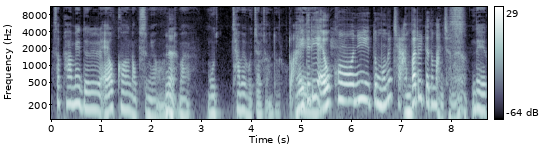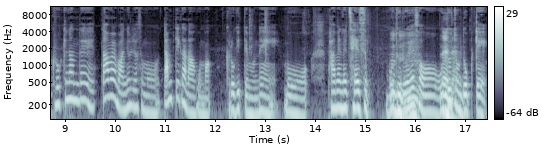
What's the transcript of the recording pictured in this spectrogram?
그래서 밤에 늘 에어컨 없으면 네. 정말 못 잠을 못 잘 정도로. 또 아이들이 네. 에어컨이 또 몸에 잘 안 받을 때도 많잖아요. 네, 그렇긴 한데 땀을 많이 흘려서 뭐 땀띠가 나고 막 그러기 때문에 뭐 밤에는 제습 모드로 해서 온도 네네. 좀 높게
